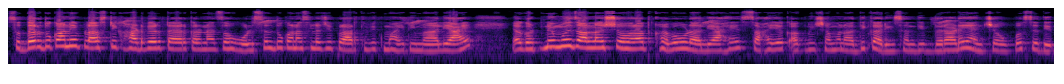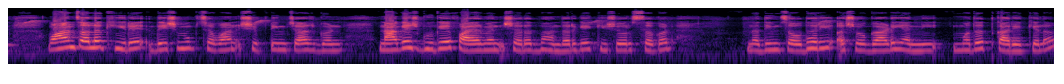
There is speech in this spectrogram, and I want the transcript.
सदर दुकान हे प्लास्टिक हार्डवेअर तयार करण्याचं होलसेल दुकान असल्याची प्राथमिक माहिती मिळाली आहे. या घटनेमुळे जालना शहरात खळबळ उडाली आहे. सहाय्यक अग्निशमन अधिकारी संदीप दराडे यांच्या उपस्थितीत वाहन चालक हिरे देशमुख चव्हाण शिफ्टिंग चार्ज गण नागेश घुगे फायर फायरमॅन शरद भांदरगे किशोर सगट नदीम चौधरी अशोक गाडे यांनी मदत कार्य केलं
